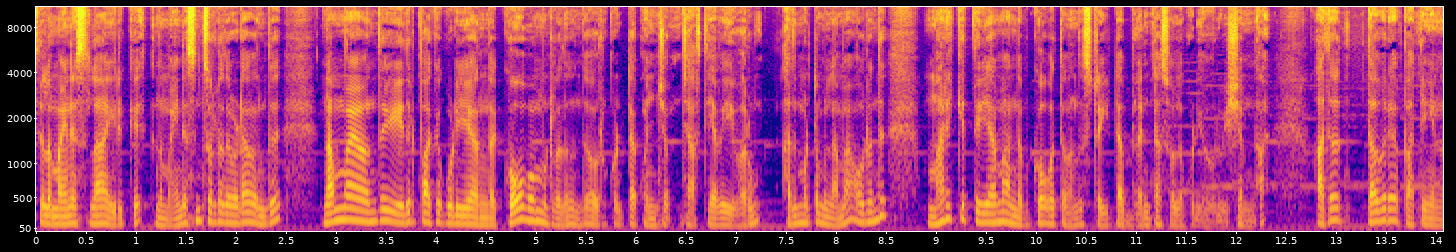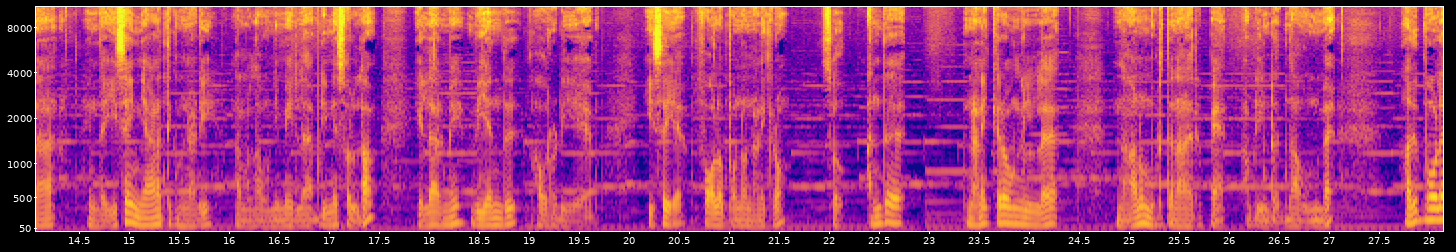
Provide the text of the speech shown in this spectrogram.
சில மைனஸ்லாம் இருக்குது அந்த மைனஸ்ன்னு சொல்கிறத விட வந்து நம்ம வந்து எதிர்பார்க்கக்கூடிய அந்த கோபம்ன்றது வந்து அவர்கிட்ட கொஞ்சம் ஜாஸ்தியாகவே வரும். அது மட்டும் இல்லாமல் அவர் வந்து மறைக்க தெரியாமல் அந்த கோபத்தை வந்து ஸ்ட்ரைட்டாக பிளண்ட்டாக சொல்லக்கூடிய ஒரு விஷயம்தான். அதை தவிர பார்த்திங்கன்னா இந்த இசை ஞானத்துக்கு முன்னாடி நம்மலாம் ஒன்றுமே இல்லை அப்படின்னு சொல்லலாம். எல்லாருமே வியந்து அவருடைய இசையை ஃபாலோ பண்ணணும்னு நினைக்கிறோம். ஸோ அந்த நினைக்கிறவங்களில் நானும் ஒருத்தனாக இருப்பேன் அப்படின்றது தான் உண்மை. அதுபோல்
